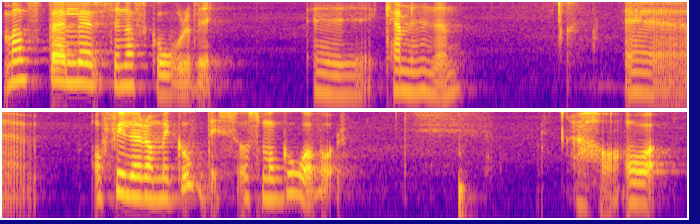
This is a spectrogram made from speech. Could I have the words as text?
man ställer sina skor vid i kaminen ehm, och fyller dem med godis och små gåvor. Jaha. Och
